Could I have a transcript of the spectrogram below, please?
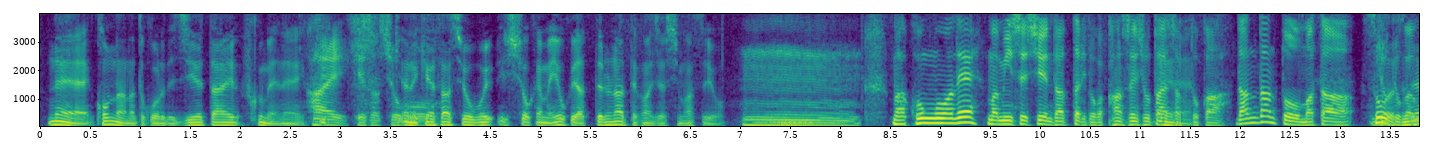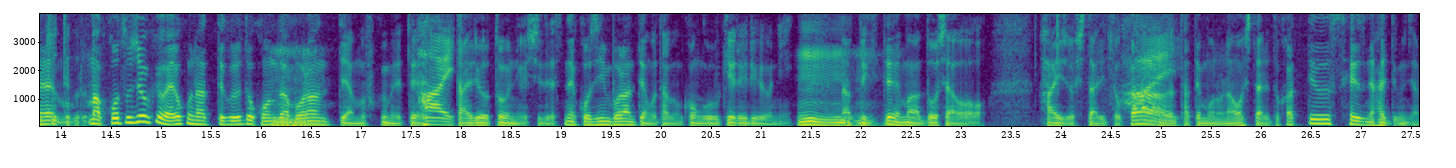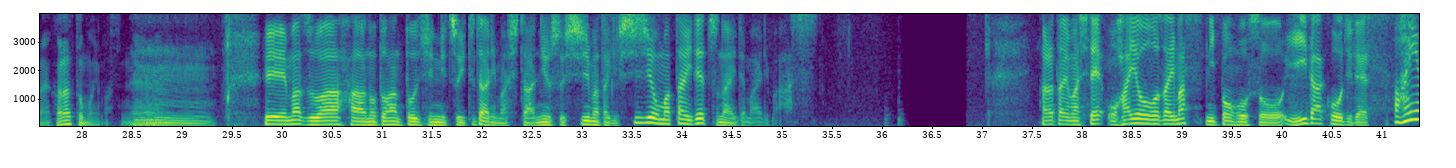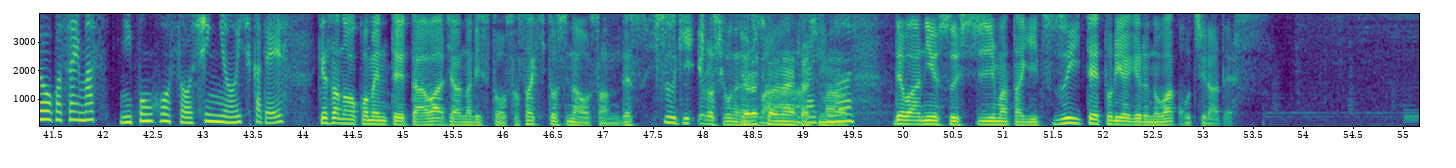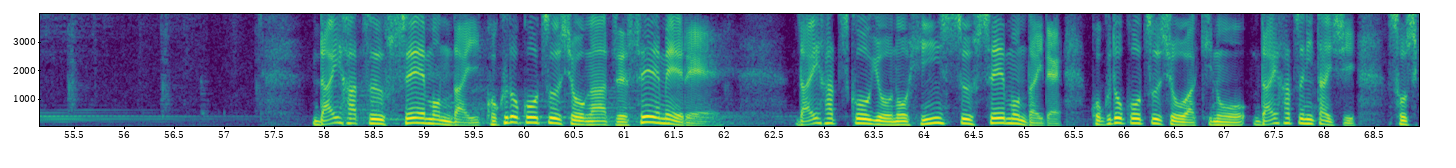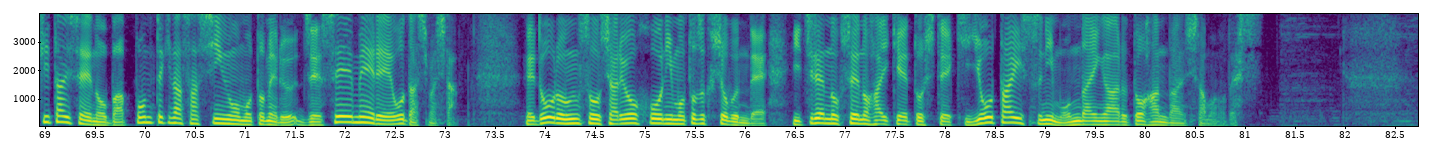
ね、困難なところで自衛隊含めね、はい、警察消防、ね、警察消防一生懸命よくやってるなって感じはしますよ。うん。まあ、今後はね、まあ、民生支援だったりとか感染症対策とか、だんだんとまた状況が移ってくる、ね、まあ、交通状況が良くなってくると今度はボランティアも含めて大量投入しですね、個人ボランティアも多分今後受け入れるようになってきて、まあ、土砂を排除したりとか、はい、建物を直したりとかっていうフェーズに入っていくんじゃないかなと思いますね。えー、まずは能登半島地震についてでありました。ニュース7時またぎ7時をまたいでつないでまいります。改めましておはようございます。日本放送飯田浩二です。おはようございます。日本放送新業一華です。今朝のコメンテーターはジャーナリスト佐々木俊直さんです。引き続きよろしくお願いします。よろしくお願いいたします。ではニュース7時またぎ。続いて取り上げるのはこちらですダイハツ不正問題国土交通省が是正命令。ダイハツ工業の品質不正問題で国土交通省は昨日ダイハツに対し組織体制の抜本的な刷新を求める是正命令を出しました。道路運送車両法に基づく処分で一連の不正の背景として企業体質に問題があると判断したものです。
